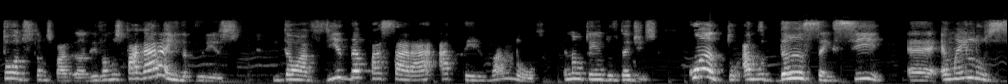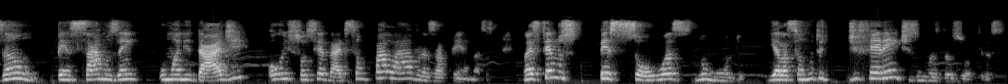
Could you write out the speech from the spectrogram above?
Todos estamos pagando e vamos pagar ainda por isso. Então a vida passará a ter valor. Eu não tenho dúvida disso. Quanto à mudança em si, é, é uma ilusão pensarmos em humanidade ou em sociedade. São palavras apenas. Nós temos pessoas no mundo e elas são muito diferentes umas das outras.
